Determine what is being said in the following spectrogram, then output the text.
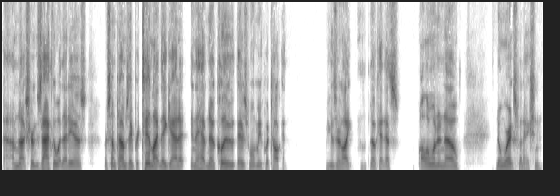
I'm not sure exactly what that is. Or sometimes they pretend like they get it and they have no clue. They just want me to quit talking because they're like, okay, that's all I want to know. No more explanation.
